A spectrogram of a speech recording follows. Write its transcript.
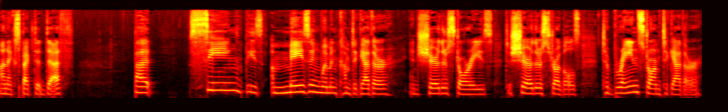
unexpected death. But seeing these amazing women come together and share their stories, to share their struggles, to brainstorm together,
